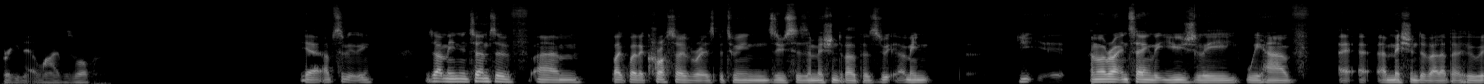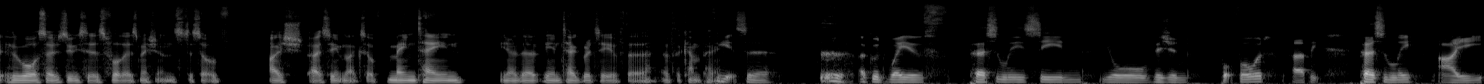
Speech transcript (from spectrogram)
bringing it alive as well. Yeah, absolutely. Does that mean in terms of um, like where the crossover is between Zeus's and mission developers? I mean, you, am I right in saying that usually we have a, a- mission developer who who also Zeus's for those missions to sort of I, sh- I assume like sort of maintain you know the the integrity of the of the I think campaign. it's a a good way of personally seeing your vision put forward. I think personally, I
